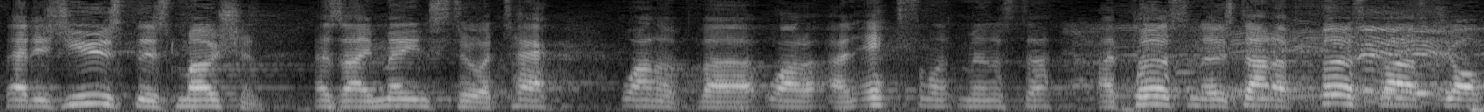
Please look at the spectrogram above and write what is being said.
that has used this motion as a means to attack one of uh, one, an excellent minister, a person who's done a first-class job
